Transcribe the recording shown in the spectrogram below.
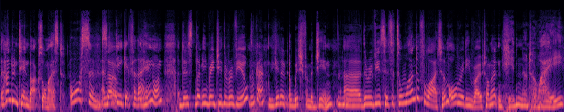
one hundred and ten bucks almost. awesome. And So, what do you get for that? Hang on. Just let me read you the review. Okay. You get a, a wish from a jinn. Mm-hmm. Uh, the review says it's a wonderful item, already wrote on it and hidden it away.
